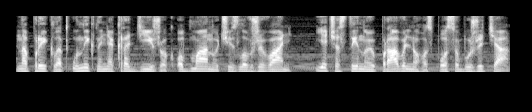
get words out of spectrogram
Наприклад, уникнення крадіжок, обману чи зловживань є частиною правильного способу життя.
